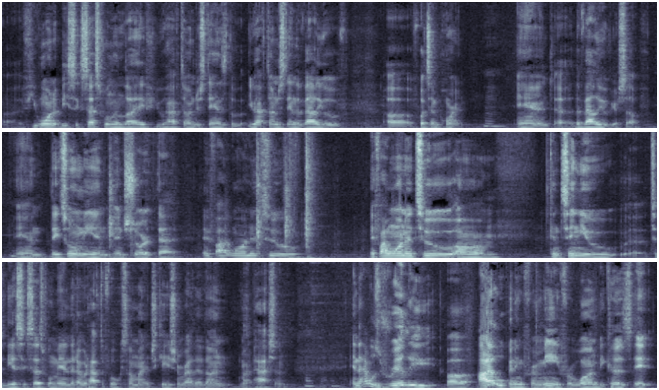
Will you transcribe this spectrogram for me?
uh, if you want to be successful in life, you have to understand the you have to understand the value of uh, what's important mm. and uh, the value of yourself." Mm. And they told me in in short that if I wanted to, if I wanted to. Um, continue uh, to be a successful man that I would have to focus on my education rather than my passion. And that was really uh, eye opening for me, for one, because it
